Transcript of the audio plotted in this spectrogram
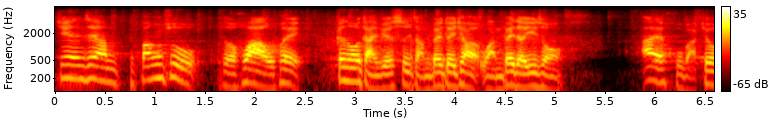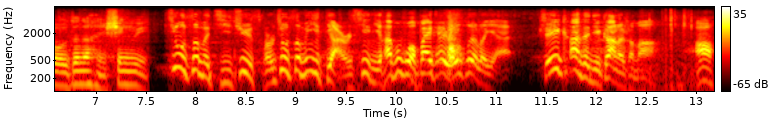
今天这样帮助的话，我会更多感觉是长辈对教晚辈的一种爱护吧，就真的很幸运。就这么几句词儿，就这么一点儿戏，你还不给我掰开揉碎了演？谁看着你干了什么？啊，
